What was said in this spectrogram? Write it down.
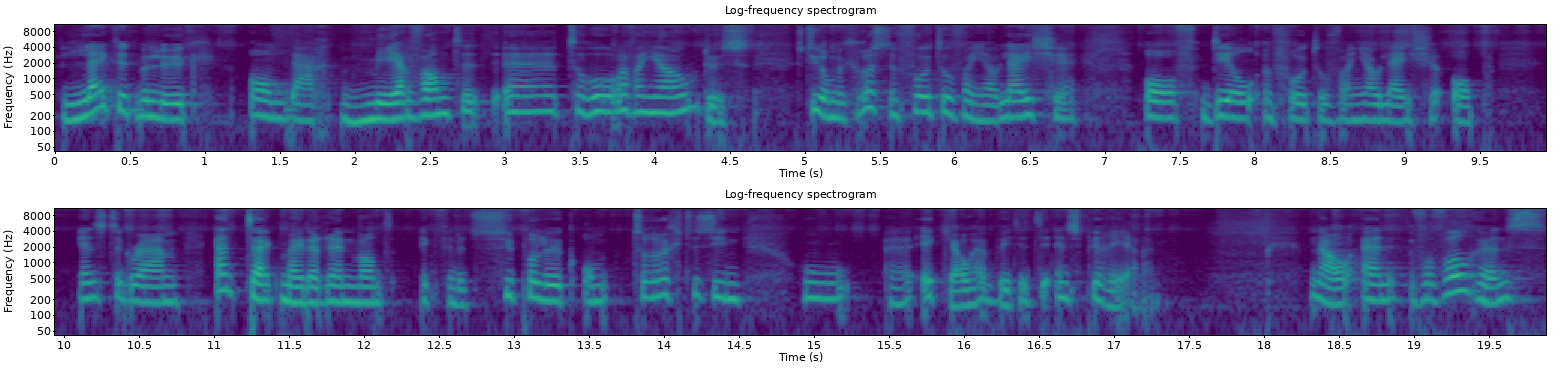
lijkt het me leuk om daar meer van te, uh, te horen van jou. Dus stuur me gerust een foto van jouw lijstje of deel een foto van jouw lijstje op Instagram en tag mij daarin, want ik vind het super leuk om terug te zien hoe uh, ik jou heb weten te inspireren. Nou, en vervolgens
